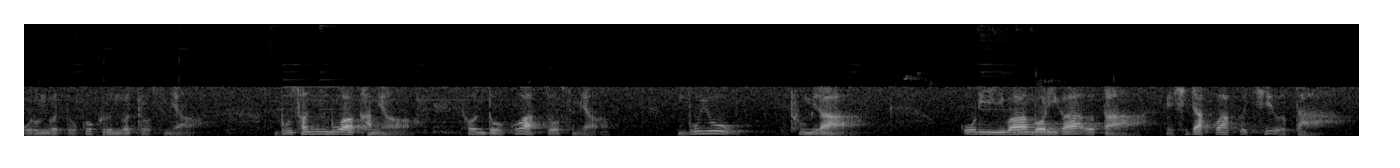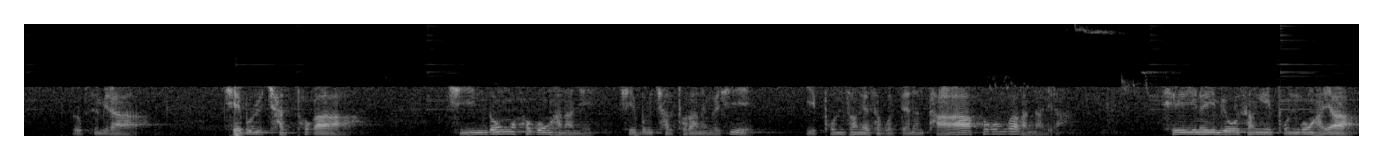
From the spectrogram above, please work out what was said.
옳은 것도 없고 그런 것도 없으며 무선무악하며 선도 없고 악도 없으며 무유둠이라 꼬리와 머리가 없다. 시작과 끝이 없다. 없음이라 재불찰토가 진동허공하나니 재불찰토라는 것이 이 본성에서 볼 때는 다 허공과 같나니라. 세인의 묘성이 본공하여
